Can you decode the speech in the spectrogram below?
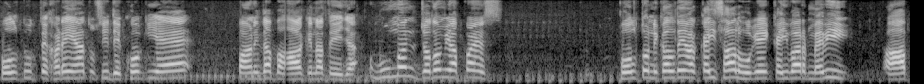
ਪੁਲ ਦੇ ਉੱਤੇ ਖੜੇ ਆ ਤੁਸੀਂ ਦੇਖੋ ਕਿ ਇਹ ਪਾਣੀ ਦਾ ਬਹਾਅ ਕਿੰਨਾ ਤੇਜ਼ ਆ। ਅਮੂਮਨ ਜਦੋਂ ਵੀ ਆਪਾਂ ਇਸ ਪੁਲ ਤੋਂ ਨਿਕਲਦੇ ਆ ਕਈ ਸਾਲ ਹੋ ਗਏ, ਕਈ ਵਾਰ ਮੈਂ ਵੀ ਆਪ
